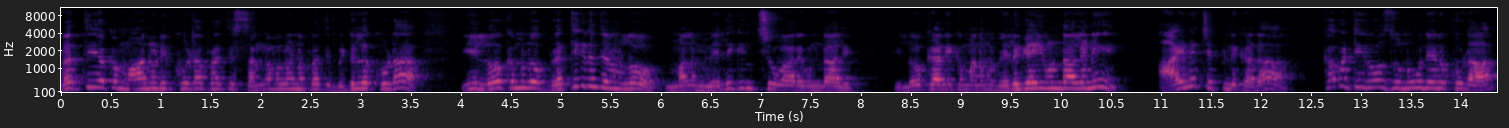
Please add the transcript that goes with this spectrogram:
ప్రతి ఒక్క మానవుడికి కూడా ప్రతి సంఘంలో ఉన్న ప్రతి బిడ్డలకు కూడా ఈ లోకంలో బ్రతికిన జనంలో మనం వెలిగించు వారి ఉండాలి. ఈ లోకానికి మనము వెలుగై ఉండాలని ఆయనే చెప్పింది కదా. కాబట్టి ఈరోజు నువ్వు నేను కూడా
